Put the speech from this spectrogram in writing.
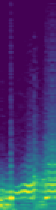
Bye.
